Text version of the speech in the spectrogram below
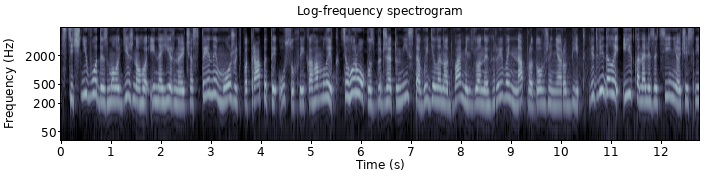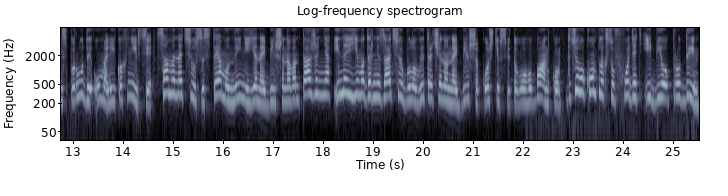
стічні води з молодіжного і нагірної частини можуть потрапити у сухий кагамлик. Цього року з бюджету міста виділено 2 мільйони гривень на продовження робіт. Відвідали і каналізаційні очисні споруди у Малій Кохнівці. Саме на цю систему нині є найбільше навантаження, і на її модернізацію було витрачено найбільше коштів Світового банку. До цього комплексу входять і біопруди,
